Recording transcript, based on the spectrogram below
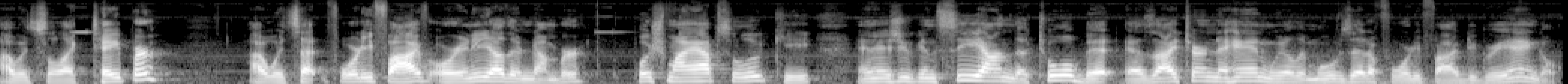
I would select taper. I would set 45 or any other number push my absolute key, and as you can see on the tool bit, as I turn the hand wheel, it moves at a 45 degree angle.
